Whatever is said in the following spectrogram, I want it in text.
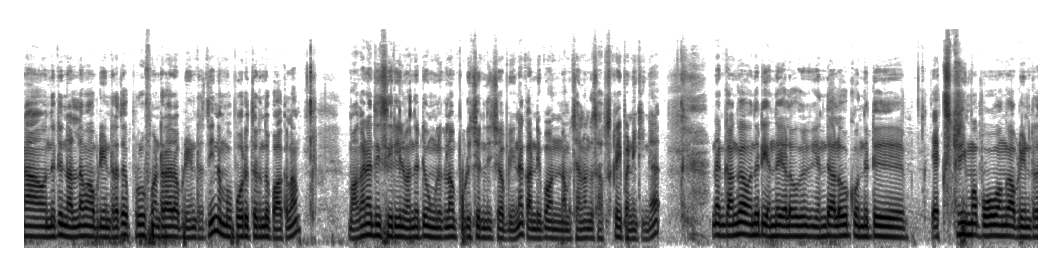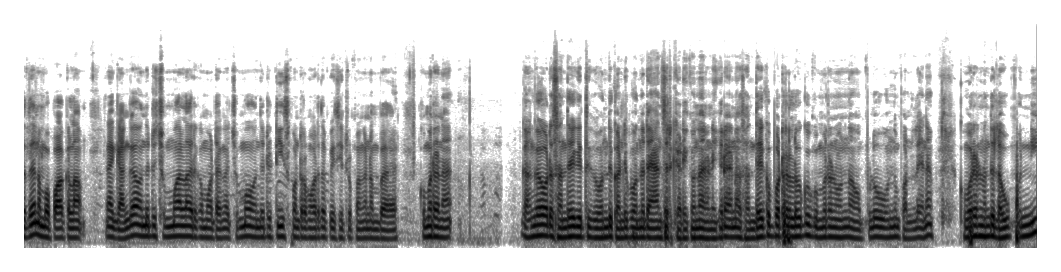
நான் வந்துட்டு நல்லவன் அப்படின்றத ப்ரூவ் பண்ணுறாரு அப்படின்றதையும் நம்ம பொறுத்திருந்து பார்க்கலாம். மகநதி சீரியல் வந்துட்டு உங்களுக்குலாம் பிடிச்சிருந்துச்சு அப்படின்னா கண்டிப்பாக வந்து நம்ம சேனல் வந்து சப்ஸ்கிரைப் பண்ணிக்கோங்க. நான் கங்கா வந்துட்டு எந்த அளவுக்கு எந்த அளவுக்கு வந்துட்டு எக்ஸ்ட்ரீமாக போவாங்க அப்படின்றத நம்ம பார்க்கலாம். ஏன்னா கங்கா வந்துட்டு சும்மாலாம் இருக்க மாட்டாங்க. சும்மா வந்துட்டு டீஸ் பண்ணுற மாதிரி தான் பேசிகிட்டு இருப்பாங்க நம்ம குமரனை. கங்காவோட சந்தேகத்துக்கு வந்து கண்டிப்பாக வந்துட்டு ஆன்சர் கிடைக்கும் தான் நினைக்கிறேன். ஏன்னா சந்தேகப்படுற அளவுக்கு குமரன் வந்து அவ்வளோ ஒன்றும் பண்ணல. ஏன்னா குமரன் வந்து லவ் பண்ணி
